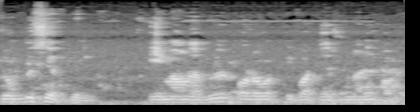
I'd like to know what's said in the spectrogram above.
চব্বিশে এপ্রিল এই মামলাগুলোর পরবর্তী পর্যায়ে শুনানি হবে।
